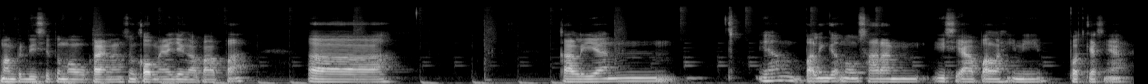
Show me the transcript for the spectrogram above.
mampir di situ mau kalian langsung komen aja nggak apa-apa. Uh, kalian ya paling nggak mau saran isi apalah ini podcastnya.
